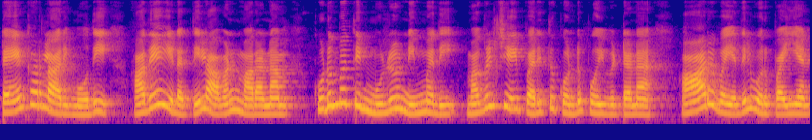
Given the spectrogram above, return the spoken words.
டேங்கர் லாரி மோதி அதே இடத்தில் அவன் மரணம். குடும்பத்தின் முழு நிம்மதி மகிழ்ச்சியை பறித்து கொண்டு போய்விட்டன. ஆறு வயதில் ஒரு பையன்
